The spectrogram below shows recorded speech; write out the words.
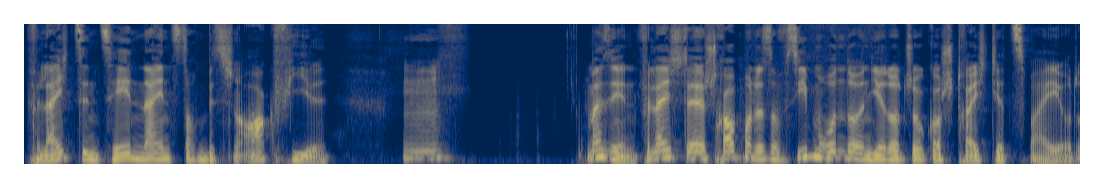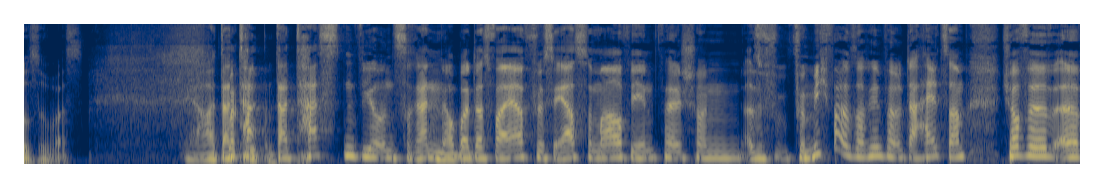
vielleicht sind 10 Nines doch ein bisschen arg viel. Hm. Mal sehen, vielleicht äh, schraubt man das auf sieben runter und jeder Joker streicht dir zwei oder sowas. Ja, da, ta da tasten wir uns ran. Aber das war ja fürs erste Mal auf jeden Fall schon, also für, für mich war das auf jeden Fall unterhaltsam. Ich hoffe, äh,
